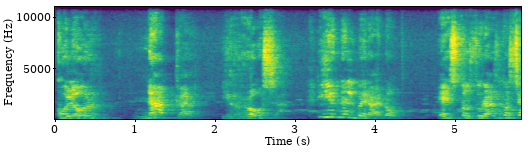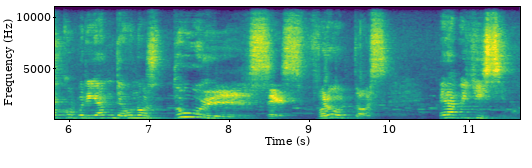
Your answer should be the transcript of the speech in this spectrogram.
color nácar y rosa. Y en el verano estos duraznos se cubrían de unos dulces frutos. Era bellísimo.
